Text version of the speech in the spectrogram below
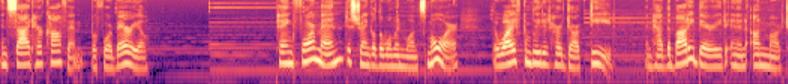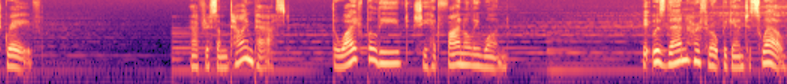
inside her coffin before burial. Paying four men to strangle the woman once more, the wife completed her dark deed and had the body buried in an unmarked grave. After some time passed, the wife believed she had finally won. It was then her throat began to swell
